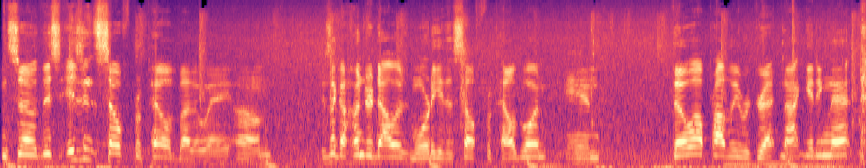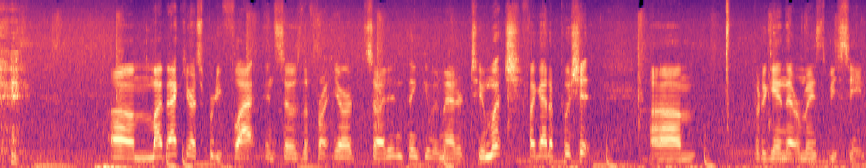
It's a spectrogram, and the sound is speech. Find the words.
And so this isn't self-propelled, by the way. Um, it's like a hundred dollars more to get the self-propelled one, and though I'll probably regret not getting that, um, my backyard's pretty flat, and so is the front yard, so I didn't think it would matter too much if I got to push it. Um, but again, that remains to be seen.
